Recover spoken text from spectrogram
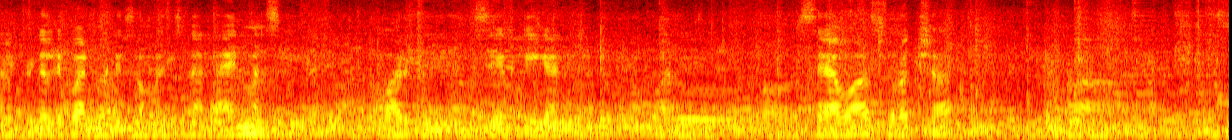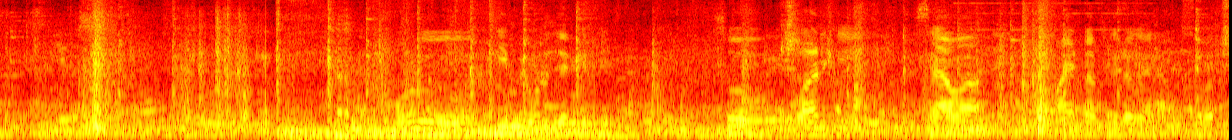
ఎలక్ట్రికల్ డిపార్ట్మెంట్కి సంబంధించిన లైన్మెన్స్కి వారికి సేఫ్టీ కానీ వారు సేవ సురక్ష మూడు థీమ్ ఇవ్వడం జరిగింది. సో వారికి సేవ పాయింట్ ఆఫ్ వ్యూలో కానీ సురక్ష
